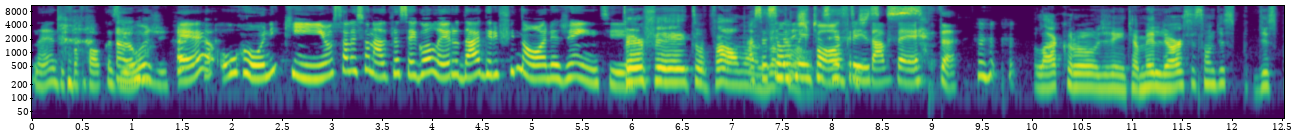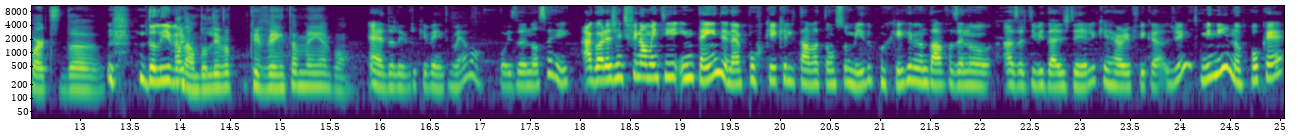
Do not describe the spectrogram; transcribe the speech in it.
né? De fofocas Amo. hoje. É o Roniquinho selecionado pra ser goleiro da Grifinória, gente. Perfeito, palmas. A sessão de esportes está aberta. Lacrou, gente. A melhor sessão de, de esportes da... Do livro Ah, não, do livro que vem também é bom. É, do livro que vem também é bom. Coisa da nossa rei. Agora a gente finalmente entende, né, por que, que ele tava tão sumido, por que, que ele não tava fazendo as atividades dele, que Harry fica, gente, menino, porque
